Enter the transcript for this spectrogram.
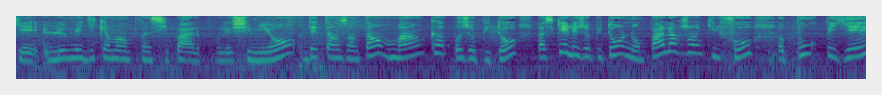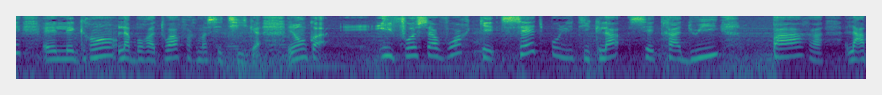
que le médicament principal pour les chimios, de temps en temps, manque aux hôpitaux parce que les hôpitaux n'ont pas l'argent qu'il faut pour payer les grands laboratoires pharmaceutiques. Et donc, il faut savoir que cette politique-là s'est traduite par la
